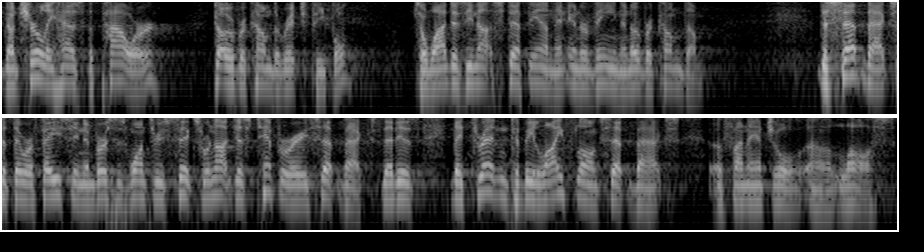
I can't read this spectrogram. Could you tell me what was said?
God surely has the power to overcome the rich people. So why does he not step in and intervene and overcome them? The setbacks that they were facing in verses 1 through 6 were not just temporary setbacks. That is, they threatened to be lifelong setbacks of financial uh, loss.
